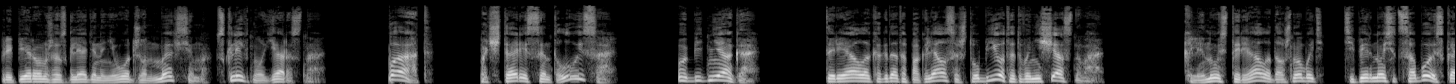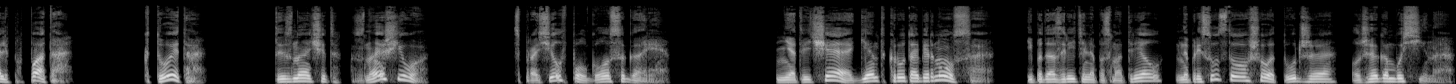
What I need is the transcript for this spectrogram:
При первом же взгляде на него Джон Максим вскликнул яростно. «Пат! Почтарь из Сент-Луиса? О, бедняга! Териала когда-то поклялся, что убьет этого несчастного. Клянусь, Териала, должно быть, теперь носит с собой скальп Пата. Кто это? Ты, значит, знаешь его?» Спросил в полголоса Гарри. Не отвечая, агент круто обернулся и подозрительно посмотрел на присутствовавшего тут же лже-гамбусина.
